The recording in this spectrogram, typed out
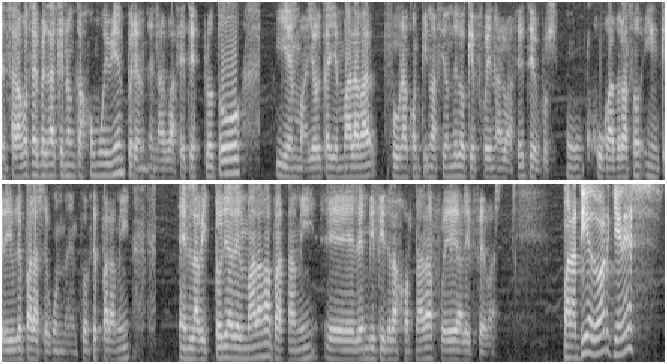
en, Zaragoza, es verdad que no encajó muy bien, pero en, en Albacete explotó, y en Mallorca y en Málaga fue una continuación de lo que fue en Albacete, pues un jugadorazo increíble para segunda. Entonces, para mí, en la victoria del Málaga, para mí, el MVP de la jornada fue Alex Febas. Para ti, Eduard, ¿quién es?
